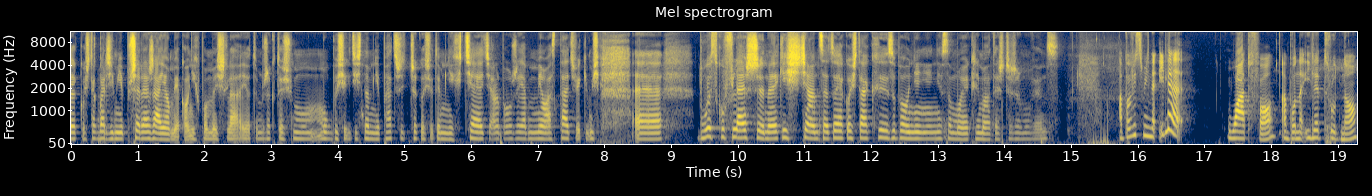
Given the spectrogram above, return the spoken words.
jakoś tak bardziej mnie przerażają, jak o nich pomyślę i o tym, że ktoś mógłby się gdzieś na mnie patrzeć, czegoś ode mnie chcieć, albo że ja bym miała stać w jakimś e, błysku fleszy na jakiejś ściance, to jakoś tak e, zupełnie nie, nie są moje klimaty, szczerze mówiąc. A powiedz mi, na ile łatwo, albo na ile trudno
